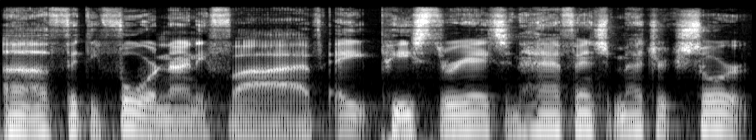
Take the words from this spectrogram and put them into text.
uh 54.95 8 piece 3 8 and half inch metric short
